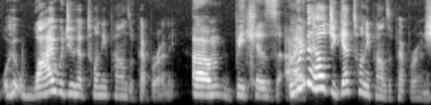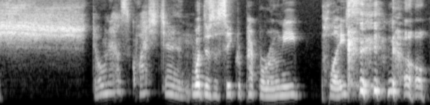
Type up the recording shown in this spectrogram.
Why would you have twenty pounds of pepperoni? Um, because I. Where the hell did you get twenty pounds of pepperoni? Shh! Don't ask questions. What? There's a secret pepperoni place. no.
